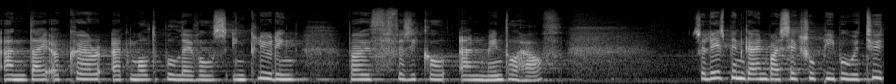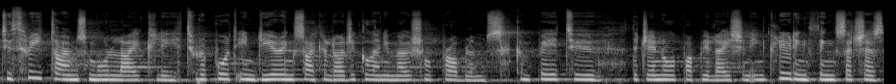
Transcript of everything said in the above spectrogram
and they occur at multiple levels, including both physical and mental health. So, lesbian, gay, and bisexual people were two to three times more likely to report enduring psychological and emotional problems compared to the general population, including things such as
